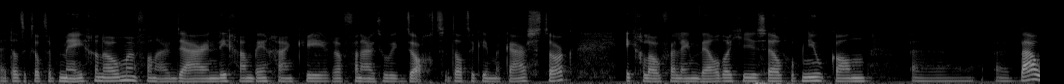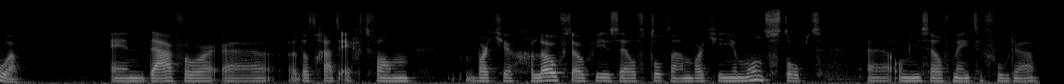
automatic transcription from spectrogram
uh, dat ik dat heb meegenomen. En vanuit daar een lichaam ben gaan creëren vanuit hoe ik dacht dat ik in elkaar stak. Ik geloof alleen wel dat je jezelf opnieuw kan uh, uh, bouwen. En daarvoor, dat gaat echt van wat je gelooft over jezelf tot aan wat je in je mond stopt om jezelf mee te voeden.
